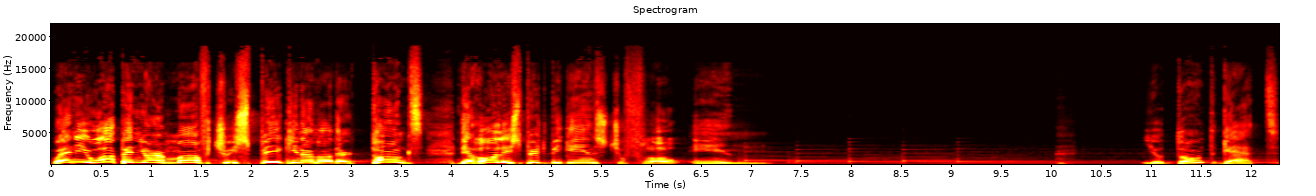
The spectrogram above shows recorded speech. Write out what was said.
When you open your mouth to speak in another tongues, the Holy Spirit begins to flow in. You don't get,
